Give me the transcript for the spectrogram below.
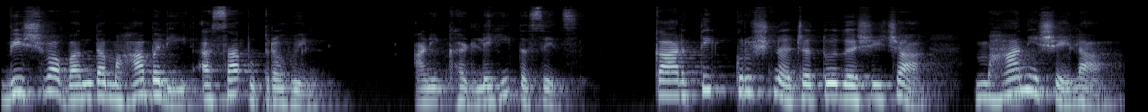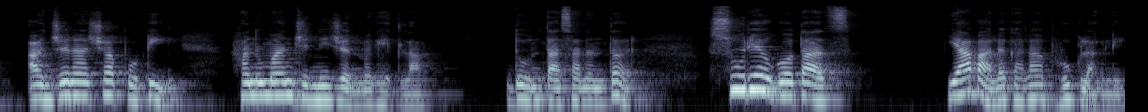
विश्ववंद महाबली असा पुत्र होईल. आणि घडलेही तसेच. कार्तिक कृष्ण चतुर्दशीच्या महानिशेला अंजनाच्या पोटी हनुमानजींनी जन्म घेतला. दोन तासानंतर सूर्य उगवताच या बालकाला भूक लागली.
